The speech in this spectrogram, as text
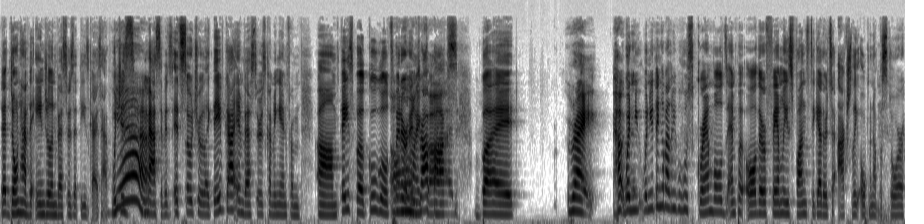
that don't have the angel investors that these guys have, which Yeah. is massive. It's, it's so true. Like they've got investors coming in from um, Facebook, Google, Twitter, Oh and Dropbox, God. but right. How when you when you think about the people who scrambled and put all their family's funds together to actually open up a store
